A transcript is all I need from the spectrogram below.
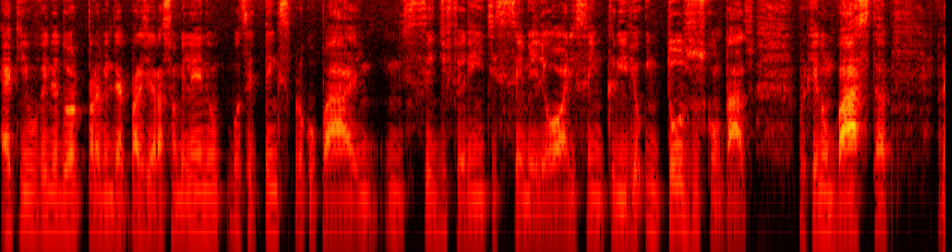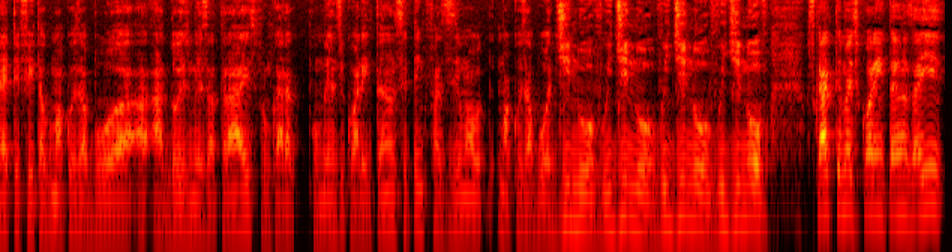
é que o vendedor para vender para a geração milênio, você tem que se preocupar em, em ser diferente, ser melhor e ser incrível em todos os contatos, porque não basta né, ter feito alguma coisa boa há, dois meses atrás para um cara com menos de 40 anos, você tem que fazer uma, uma coisa boa de novo, e de novo, e de novo, e de novo. Os caras que têm mais de 40 anos aí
